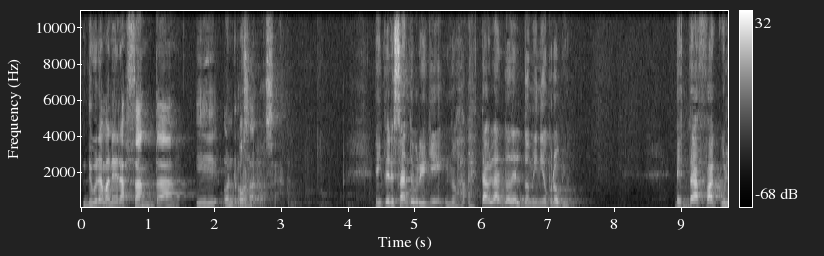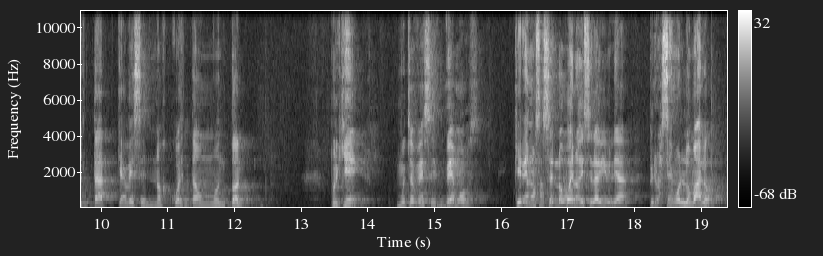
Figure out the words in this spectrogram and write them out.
de una manera santa y honrosa. honrosa. Es interesante porque aquí nos está hablando del dominio propio. Esta facultad que a veces nos cuesta un montón. Porque muchas veces vemos, queremos hacer lo bueno, dice la Biblia, pero hacemos lo malo.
